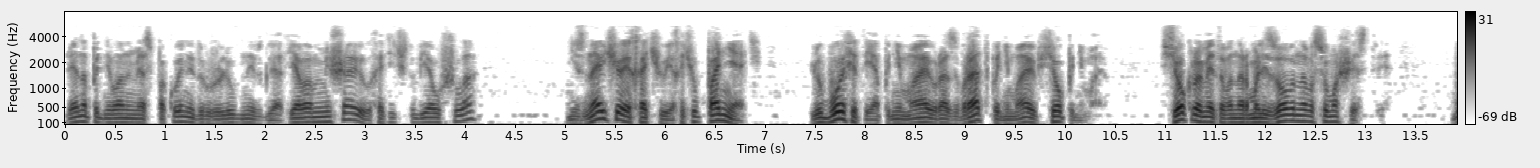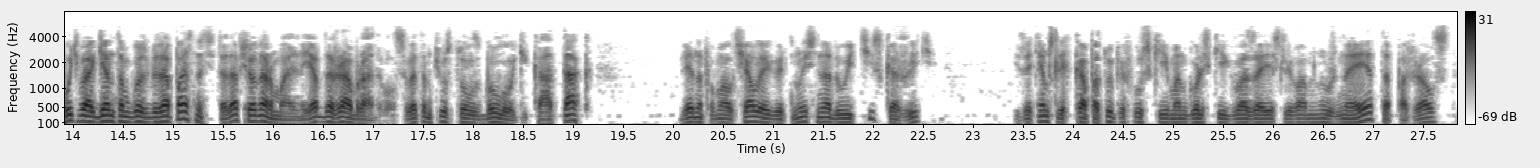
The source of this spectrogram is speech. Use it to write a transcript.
Лена подняла на меня спокойный, дружелюбный взгляд. Я вам мешаю? Вы хотите, чтобы я ушла? Не знаю, что я хочу. Я хочу понять. Любовь это я понимаю, разврат понимаю, все понимаю. Все, кроме этого нормализованного сумасшествия. Будь вы агентом госбезопасности, тогда все нормально. Я бы даже обрадовался. В этом чувствовалась бы логика. А так... Лена помолчала и говорит, ну, если надо уйти, скажите. И затем, слегка потупив узкие монгольские глаза, если вам нужно это, пожалуйста.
